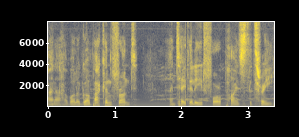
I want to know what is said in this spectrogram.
And Aghabulla go back in front and take the lead four points to three.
